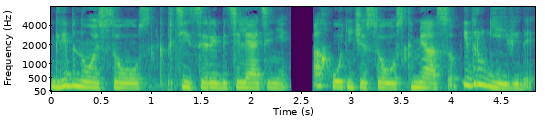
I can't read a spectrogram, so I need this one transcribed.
грибной соус к птице, рыбе, телятине, охотничий соус к мясу и другие виды.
